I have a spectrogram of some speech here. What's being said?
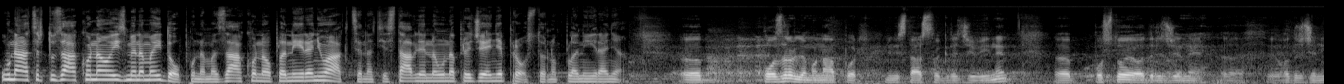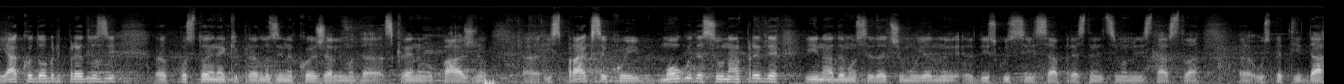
U nacrtu zakona o izmenama i dopunama zakona o planiranju akcenat je stavljen na unapređenje prostornog planiranja. E, pozdravljamo napor Ministarstva građevine, postoje određene, e, određeni jako dobri predlozi, postoje neki predlozi na koje želimo da skrenemo pažnju iz prakse koji mogu da se unaprede i nadamo se da ćemo u jednoj diskusiji sa predstavnicima ministarstva uspeti da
